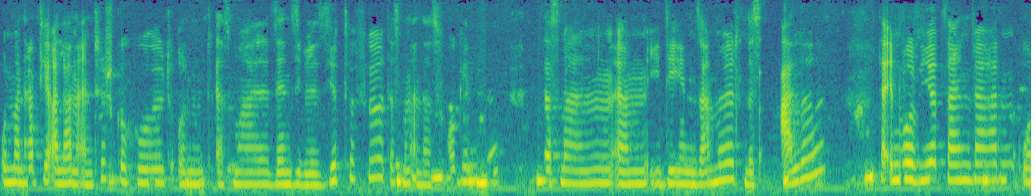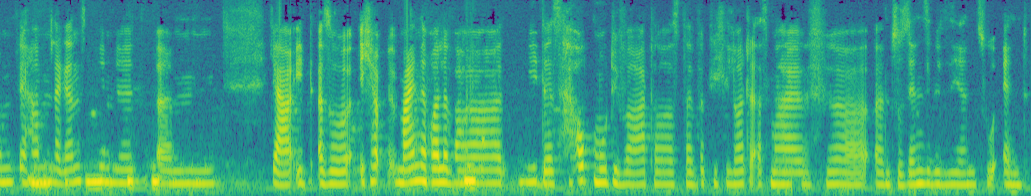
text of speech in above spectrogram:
Und man hat die alle an einen Tisch geholt und erstmal sensibilisiert dafür, dass man anders vorgehen will, dass man ähm, Ideen sammelt, dass alle da involviert sein werden. Und wir haben da ganz viel mit ähm, ja, also ich habe meine Rolle war die des Hauptmotivators, da wirklich die Leute erstmal für äh, zu sensibilisieren, zu ent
